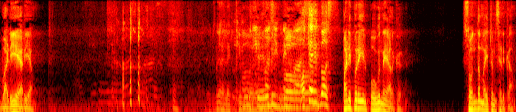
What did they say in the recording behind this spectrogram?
വഴിയെ അറിയാം. പണിപ്പുരയിൽ പോകുന്നയാൾക്ക് സ്വന്തം ഐറ്റംസ് എടുക്കാം.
